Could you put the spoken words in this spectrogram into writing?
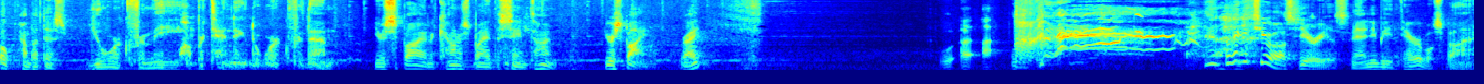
Oh, how about this? You work for me while pretending to work for them. You're a spy and a counter spy at the same time. You're a spy, right? Look at you all serious, man. You'd be a terrible spy.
